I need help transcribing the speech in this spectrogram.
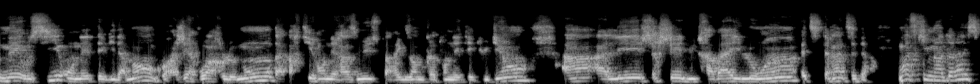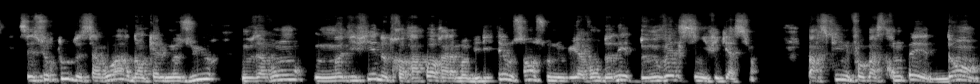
mais aussi, on est évidemment encouragé à voir le monde, à partir en Erasmus, par exemple, quand on est étudiant, à aller chercher du travail loin, etc., etc. Moi, ce qui m'intéresse, c'est surtout de savoir dans quelle mesure nous avons modifié notre rapport à la mobilité au sens où nous lui avons donné de nouvelles significations. Parce qu'il ne faut pas se tromper, dans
